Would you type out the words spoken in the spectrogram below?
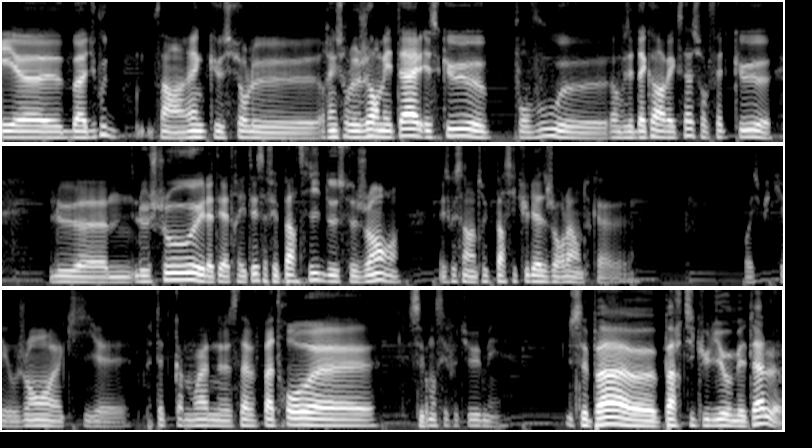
Et euh, bah, du coup, rien que sur le, rien que sur le genre métal, est-ce que euh, pour vous, euh, vous êtes d'accord avec ça sur le fait que le, euh, le show et la théâtralité, ça fait partie de ce genre? Est-ce que c'est un truc particulier à ce genre-là, en tout cas Pour expliquer aux gens qui, peut-être comme moi, ne savent pas trop comment c'est foutu, mais... C'est pas particulier au métal.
